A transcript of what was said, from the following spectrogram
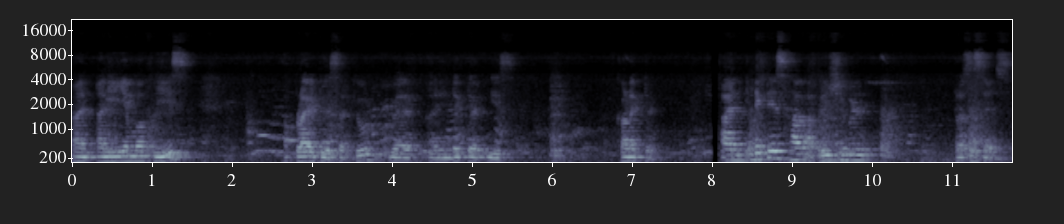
And an EMF is applied to a circuit where an inductor is connected. And inductors have appreciable resistance.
